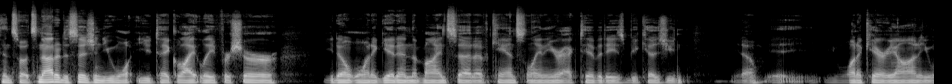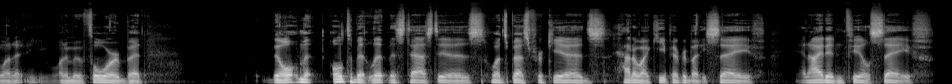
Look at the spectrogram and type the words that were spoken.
And so it's not a decision you want you take lightly for sure. You don't want to get in the mindset of canceling your activities because you you know you want to carry on, you want to you want to move forward, but the ultimate ultimate litmus test is what's best for kids. How do I keep everybody safe? And I didn't feel safe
